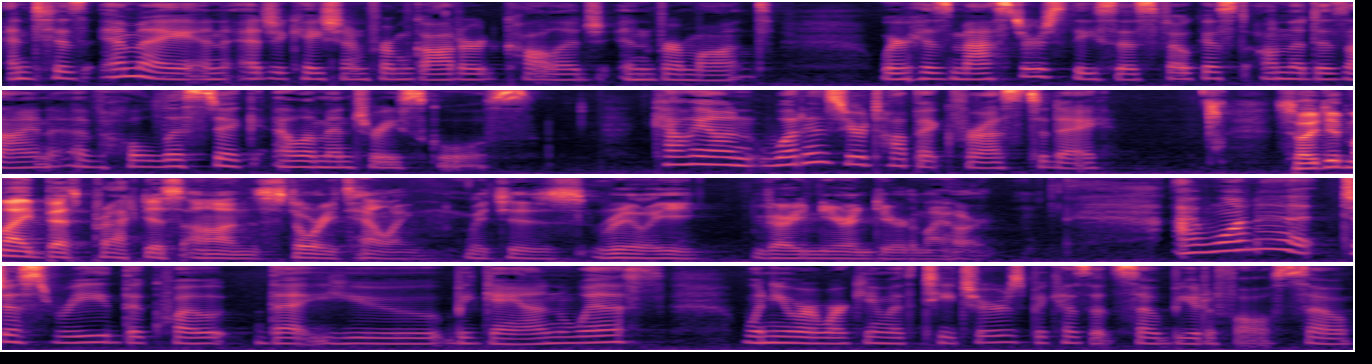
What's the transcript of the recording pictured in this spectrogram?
and his MA in education from Goddard College in Vermont, where his master's thesis focused on the design of holistic elementary schools. Callion, what is your topic for us today? So I did my best practice on storytelling, which is really very near and dear to my heart. I want to just read the quote that you began with when you were working with teachers because it's so beautiful. So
